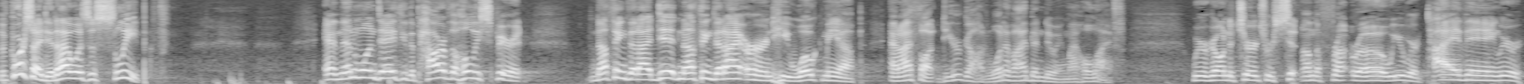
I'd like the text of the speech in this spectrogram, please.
Of course I did. I was asleep. And then one day, through the power of the Holy Spirit, nothing that I did, nothing that I earned, He woke me up. And I thought, Dear God, what have I been doing my whole life? We were going to church, we were sitting on the front row, we were tithing, we were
